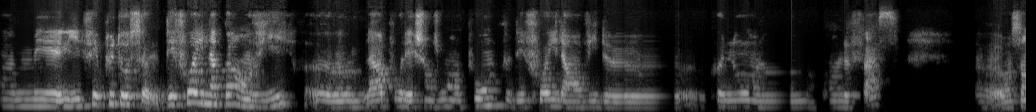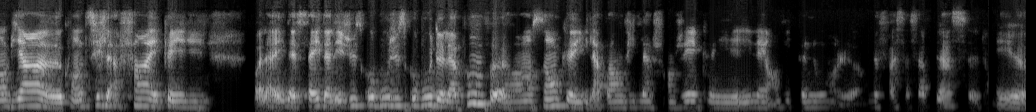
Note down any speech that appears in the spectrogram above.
mais il fait plutôt seul. Des fois, il n'a pas envie. là, pour les changements de pompe, des fois, il a envie que nous, on, le fasse. on sent bien quand c'est la fin et qu'il voilà, il essaye d'aller jusqu'au bout, jusqu'au bout de la pompe. On sent qu'il n'a pas envie de la changer, qu'il a envie que nous on le, fasse à sa place. Et euh,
